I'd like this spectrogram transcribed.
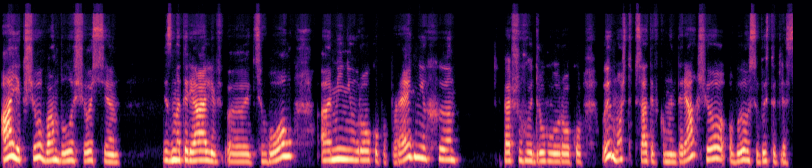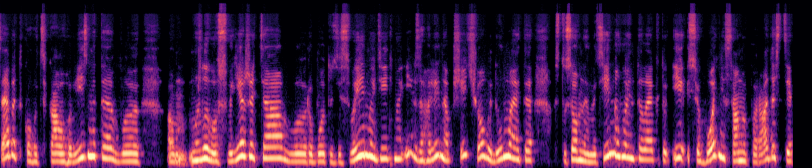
А якщо вам було щось е, з матеріалів е, цього міні-уроку, попередніх е, першого і другого року, ви можете писати в коментарях, що ви особисто для себе такого цікавого візьмете в ем, можливо в своє життя, в роботу зі своїми дітьми, і взагалі напишіть, що ви думаєте стосовно емоційного інтелекту. І сьогодні саме по радості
